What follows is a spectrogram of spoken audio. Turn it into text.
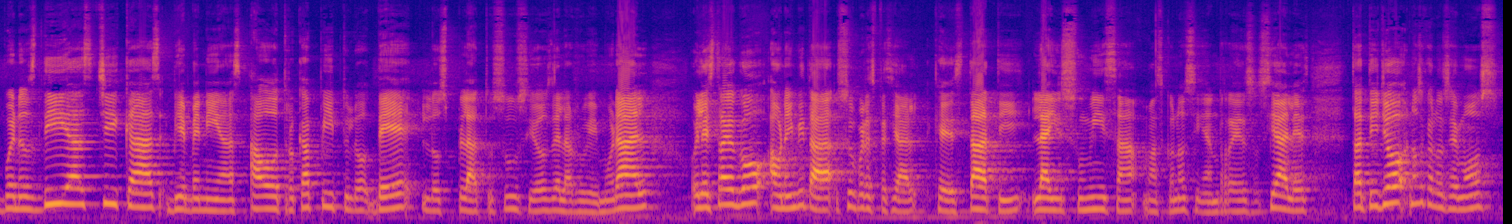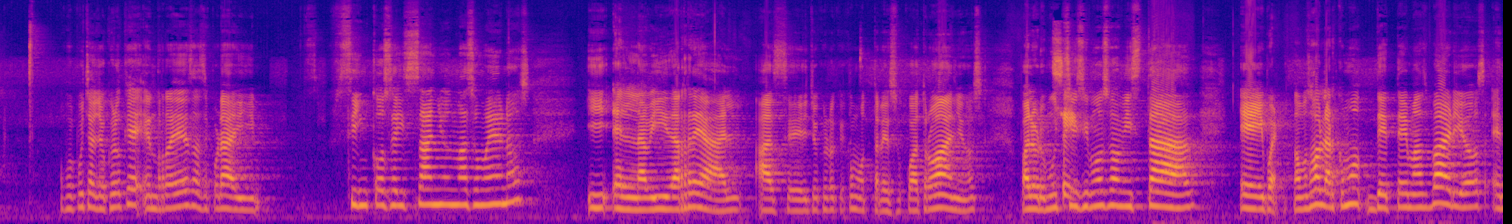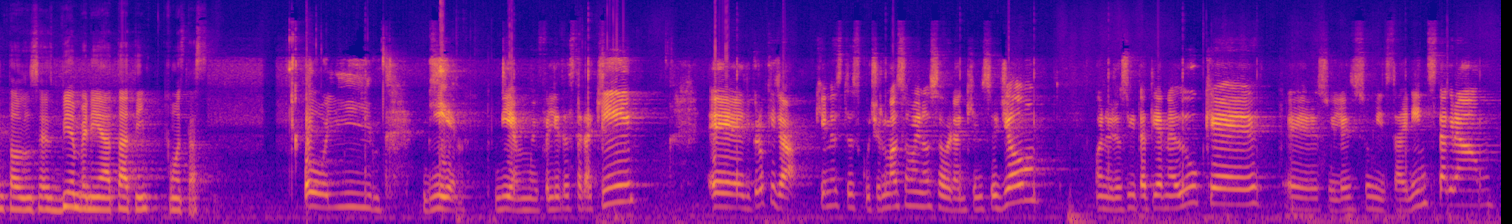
Buenos días chicas, bienvenidas a otro capítulo de Los platos sucios de la rubia y moral. Hoy les traigo a una invitada súper especial que es Tati, la insumisa más conocida en redes sociales. Tati y yo nos conocemos, pucha, yo creo que en redes hace por ahí 5 o 6 años más o menos y en la vida real hace yo creo que como 3 o 4 años. Valoro muchísimo su amistad eh, y bueno, vamos a hablar como de temas varios, entonces bienvenida Tati, ¿cómo estás? Hola, bien, bien, muy feliz de estar aquí. Eh, yo creo que ya quienes te escuchen más o menos sabrán quién soy yo. Bueno, yo soy Tatiana Duque, eh, soy la insumista en Instagram.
